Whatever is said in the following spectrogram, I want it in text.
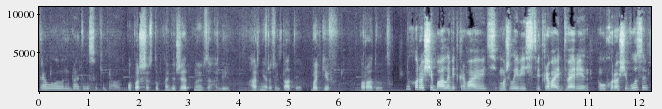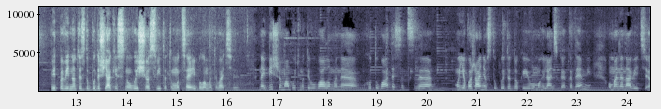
треба було набрати високі бали. По-перше, вступ на бюджет, ну і взагалі гарні результати. Батьків порадувати. Ну, хороші бали відкривають можливість, відкривають двері у хороші вузи. Відповідно, ти здобудеш якісну вищу освіту, тому це і було мотивацією. Найбільше, мабуть, мотивувало мене готуватися. Це моє бажання вступити до Києво-Могилянської академії. У мене навіть е,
